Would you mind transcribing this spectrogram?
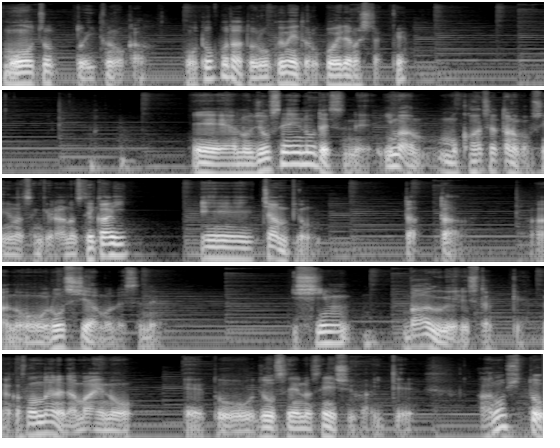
もうちょっと行くのか。男だと6メートル超えてましたっけ？えー、あの女性のですね、今もう変わっちゃったのかもしれませんけど、あの世界、えー、チャンピオンだったあのロシアのですね、イシン・バウエでしたっけ？なんかそんなような名前の、えーと、女性の選手がいて、あの人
